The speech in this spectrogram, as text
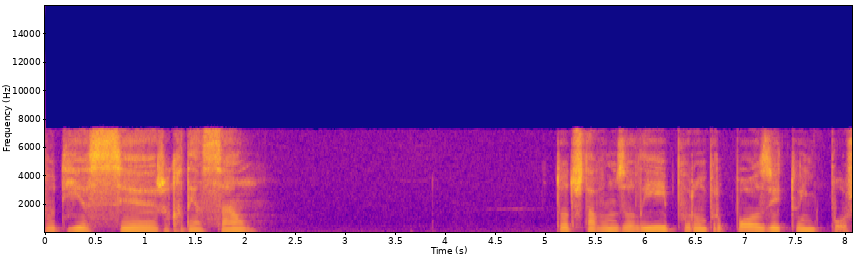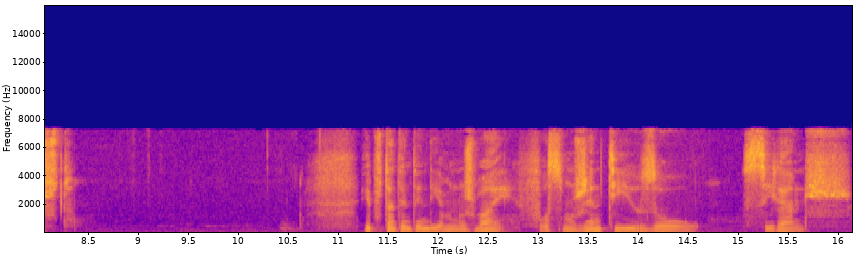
podia ser redenção. Todos estávamos ali por um propósito imposto. E portanto entendíamos-nos bem, fôssemos gentios ou ciganos.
